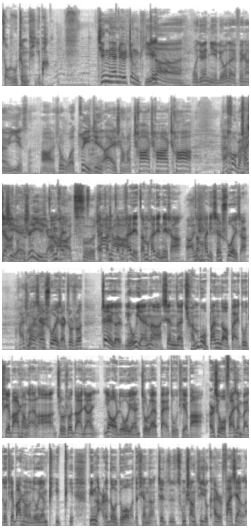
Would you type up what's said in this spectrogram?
走入正题吧。今天这个正题呢，我觉得你留的也非常有意思啊，说我最近爱上了叉叉叉，还后边还解释一下啊，咱们还哎，此叉叉，咱们还得咱们还得那啥啊咱们还得先说一下，还说先说一下，就是说这个留言呢，现在全部搬到百度贴吧上来了啊。就是说大家要留言就来百度贴吧，而且我发现百度贴吧上的留言比比比哪儿的都多。我的天哪，这这从上期就开始发现了，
